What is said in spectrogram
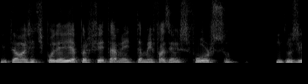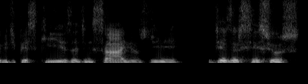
Então, a gente poderia perfeitamente também fazer um esforço inclusive de pesquisa, de ensaios, de, de exercícios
